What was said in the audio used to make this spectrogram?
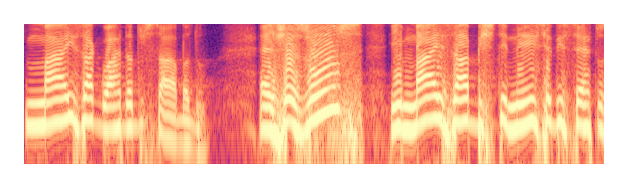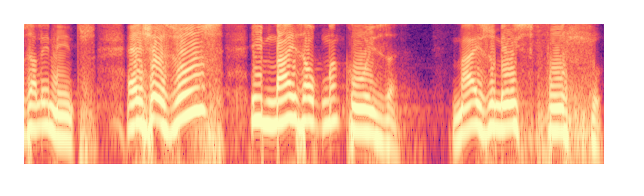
mais a guarda do sábado. É Jesus e mais a abstinência de certos alimentos. É Jesus e mais alguma coisa. Mais o meu esforço,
